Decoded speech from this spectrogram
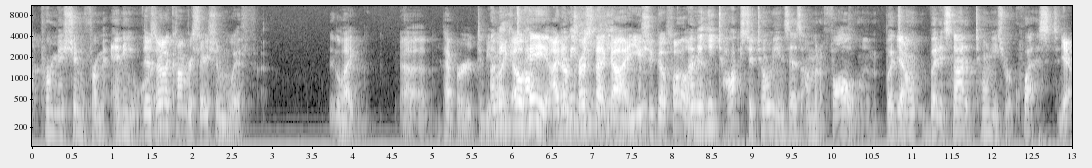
not permission from anyone. there's not a conversation with like uh, Pepper to be I mean, like, he oh talk- hey, I I don't mean, trust he- that he- guy. I You mean- should go follow him I him. mean, he talks to Tony and says, "I'm going to follow him," but Yeah. But it's not at Tony's request. Yeah.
